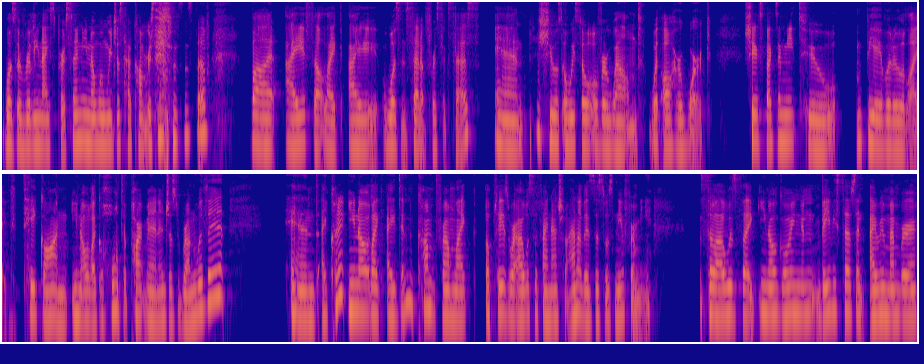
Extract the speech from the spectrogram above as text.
was a really nice person, you know, when we just had conversations and stuff. But I felt like I wasn't set up for success. And she was always so overwhelmed with all her work. She expected me to be able to like take on, you know, like a whole department and just run with it. And I couldn't, you know, like I didn't come from like a place where I was a financial analyst. This was new for me. So I was like, you know, going in baby steps. And I remember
